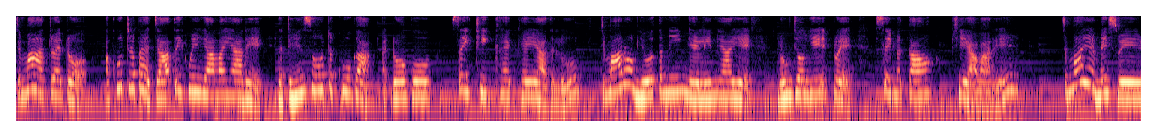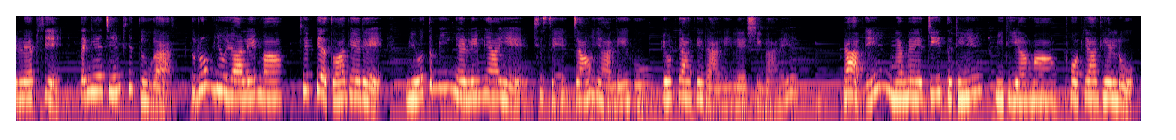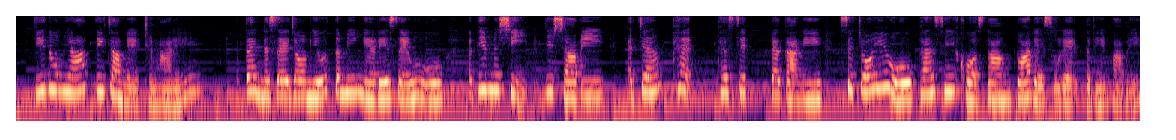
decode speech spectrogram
ကျမအတွက်တော့ အခုတစ်ပတ်ကြားသိခွင့်ရလိုက်ရတဲ့သတင်းဆိုးတစ်ခုကအတော်ကို စိတ်ထိခတ်ခဲ့ရတယ်လို့ကျမတို့မျိုးသမီးငယ်လေးများရဲ့လုံခြုံရေးအတွက်စိတ်မကောင်းဖြစ်ရပါတယ်။ကျမရဲ့မိတ်ဆွေလည်းဖြစ်တငယ်ချင်းဖြစ်သူကသူတို့မြို့ရွာလေးမှာဖြစ်ပျက်သွားခဲ့တဲ့မျိုးသမီးငယ်လေးများရဲ့ဖြစ်စဉ်အကြောင်းအရာလေးကိုပြောပြခဲ့တာလေးလည်းရှိပါတယ်။ ဒါအပြင်နာမည်ကြီးသတင်းမီဒီယာမှာဖော်ပြခဲ့လို့ကြီးသူများသိကြမယ်ထင်ပါတယ်။အသက်20ကျော်မျိုးသမီးငယ်လေး10ဦးကိုအပြစ်မရှိအပြစ်ရှာပြီးအကြမ်းဖက်ဖက်စစ်တပ်ကနေစစ်ကြောရေးကိုဖမ်းဆီးခေါ်ဆောင်သွားတယ်ဆိုတဲ့သတင်းပါပဲ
